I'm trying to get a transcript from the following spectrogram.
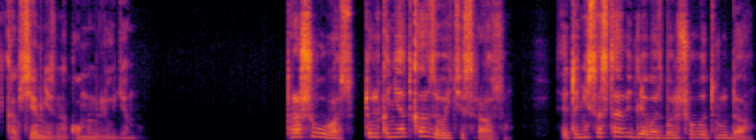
ко всем незнакомым людям. «Прошу вас, только не отказывайте сразу. Это не составит для вас большого труда».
